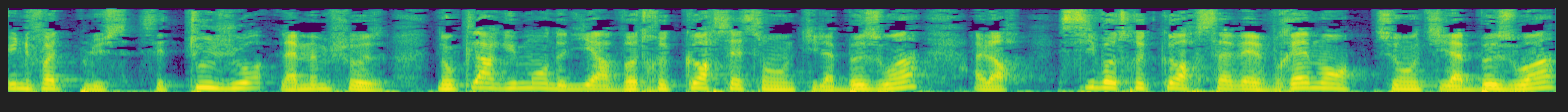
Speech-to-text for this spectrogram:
Une fois de plus, c'est toujours la même chose. Donc l'argument de dire votre corps sait ce dont il a besoin, alors si votre corps savait vraiment ce dont il a besoin,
